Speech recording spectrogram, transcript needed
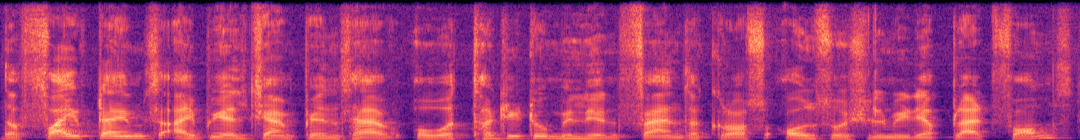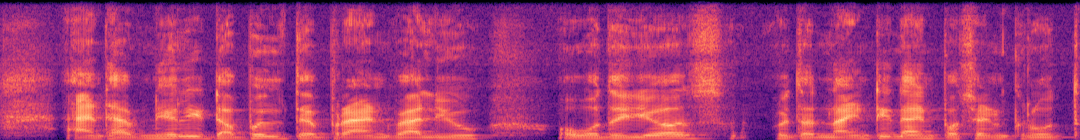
The five times IPL champions have over 32 million fans across all social media platforms and have nearly doubled their brand value over the years with a 99% growth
